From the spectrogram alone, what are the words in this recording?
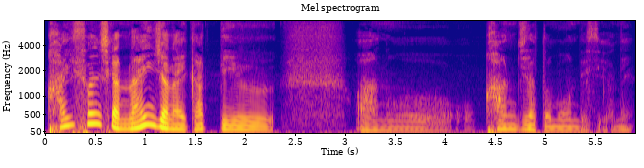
解散しかないんじゃないかっていう、あのー、感じだと思うんですよね。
